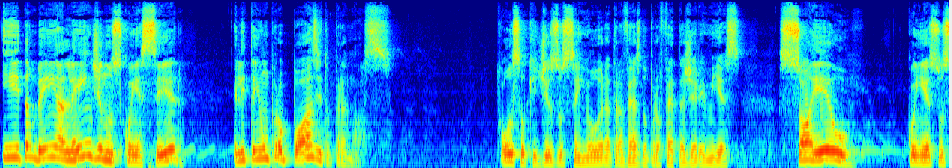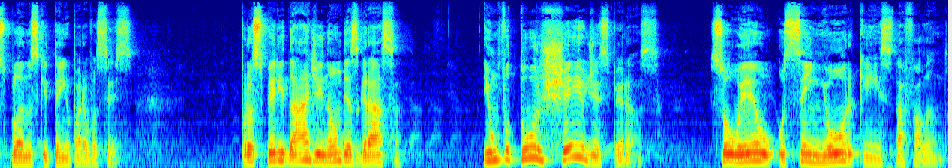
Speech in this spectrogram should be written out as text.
E também, além de nos conhecer, Ele tem um propósito para nós. Ouça o que diz o Senhor através do profeta Jeremias: Só eu conheço os planos que tenho para vocês. Prosperidade e não desgraça, e um futuro cheio de esperança. Sou eu, o Senhor, quem está falando.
